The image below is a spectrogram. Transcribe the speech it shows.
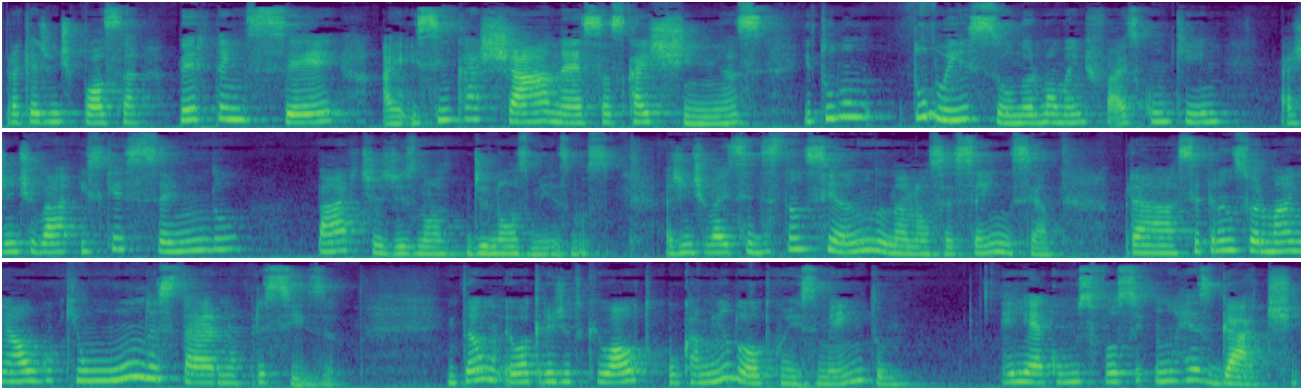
para que a gente possa pertencer a, e se encaixar nessas caixinhas e tudo, tudo isso normalmente faz com que a gente vá esquecendo partes de nós, de nós mesmos. A gente vai se distanciando na nossa essência para se transformar em algo que o mundo externo precisa. Então, eu acredito que o, auto, o caminho do autoconhecimento ele é como se fosse um resgate,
